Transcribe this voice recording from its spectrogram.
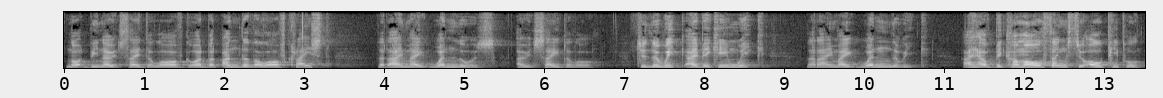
not being outside the law of God, but under the law of Christ that I might win those outside the law. To the weak I became weak, that I might win the weak. I have become all things to all people,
